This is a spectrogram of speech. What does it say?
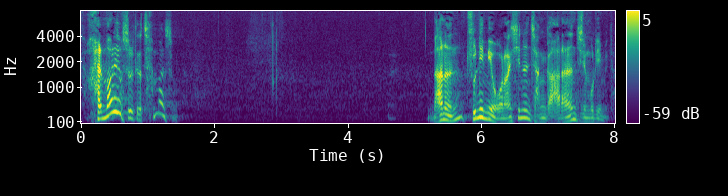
할 말이 없을 때가 참 많습니다. 나는 주님이 원하시는 장가라는 질문입니다.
